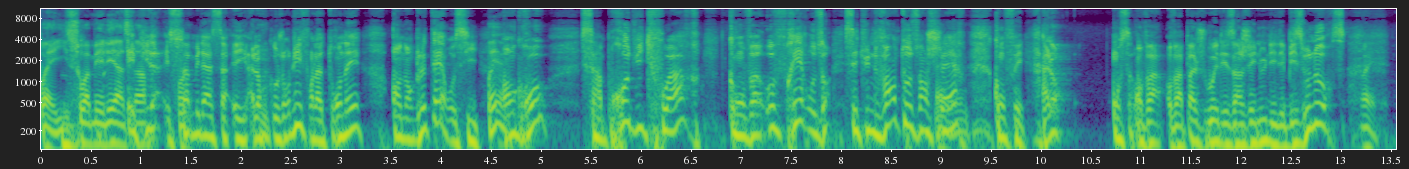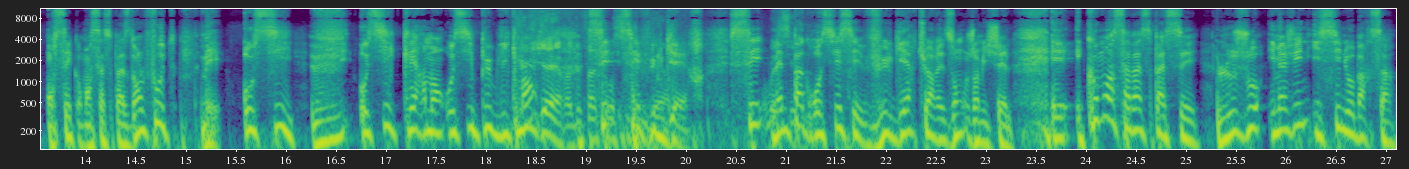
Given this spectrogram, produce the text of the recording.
Ouais, il soit mêlé à et ça. puis là, il soit mêlé à ça. Et alors qu'aujourd'hui ils font la tournée en Angleterre aussi. Ouais. En gros, c'est un produit de foire qu'on va offrir aux. C'est une vente aux enchères qu'on fait. Alors. On, on va on va pas jouer les ingénus ni les bisounours. Ouais. On sait comment ça se passe dans le foot, mais aussi aussi clairement, aussi publiquement, c'est vulgaire. C'est Oui, même pas grossier, c'est vulgaire. Tu as raison, Jean-Michel. Et, et comment ça va se passer le jour Imagine, il signe au Barça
